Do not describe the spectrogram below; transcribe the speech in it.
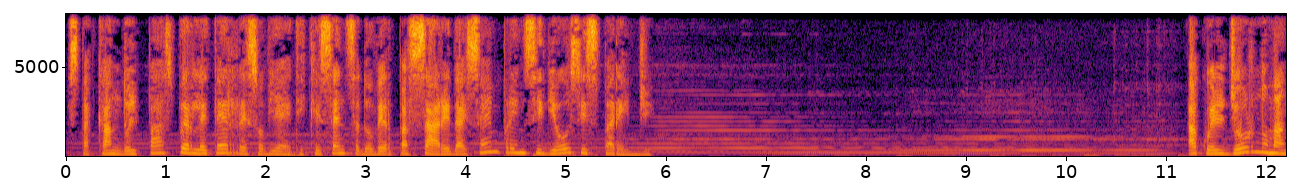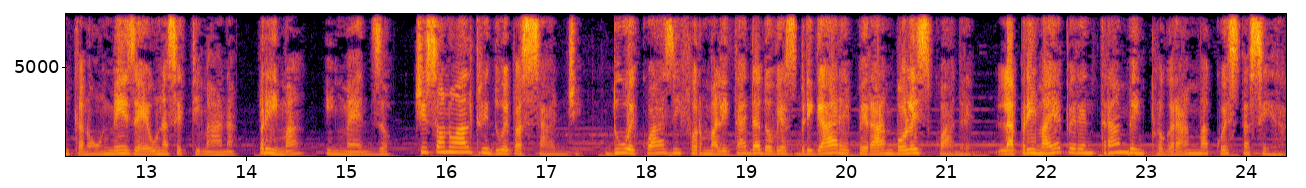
staccando il pass per le terre sovietiche senza dover passare dai sempre insidiosi spareggi. A quel giorno mancano un mese e una settimana, prima, in mezzo, ci sono altri due passaggi, due quasi formalità da dover sbrigare per ambo le squadre, la prima è per entrambe in programma questa sera.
